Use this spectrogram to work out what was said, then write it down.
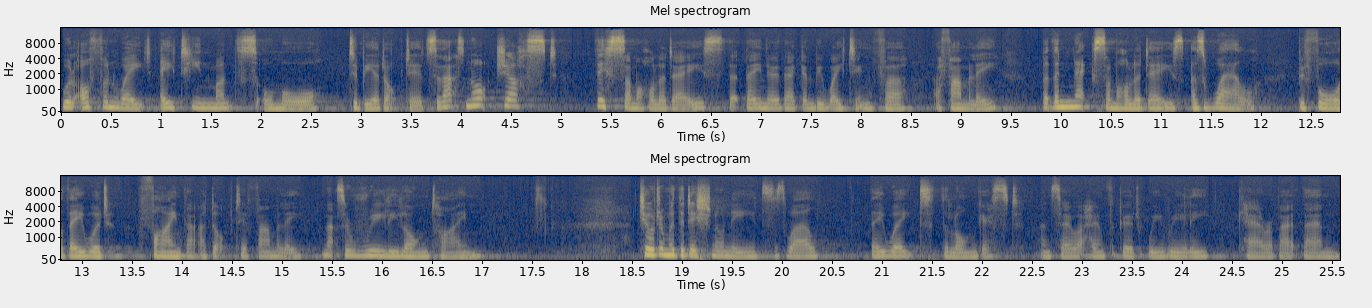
will often wait 18 months or more to be adopted. So that's not just this summer holidays that they know they're going to be waiting for a family, but the next summer holidays as well before they would find that adoptive family. And that's a really long time. Children with additional needs as well, they wait the longest. And so at Home for Good, we really care about them.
